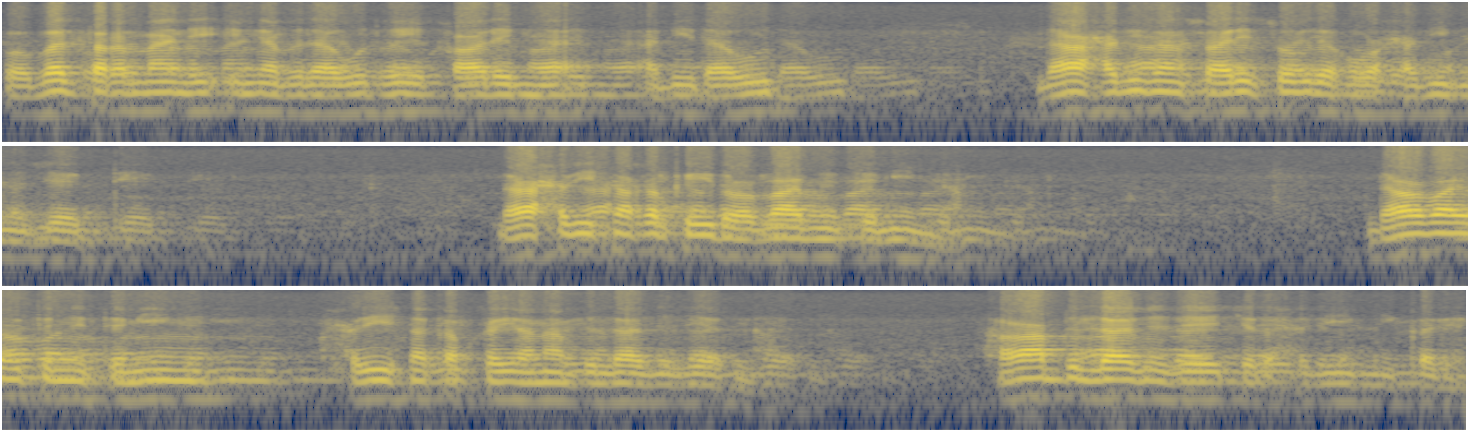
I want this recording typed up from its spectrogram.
په بل طرف باندې ابن ابو داود وی قال ابن ابي داود دا حبيب انصاري څوک ده هو حبيب بن زيد ده دا حدیث نقل کوي د عبا بن تمیم نه دا عبا بن تمیم حدیث نقل کوي عن عبد الله بن زيد نه هغه عبد الله بن زيد چې د حبيب نکره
